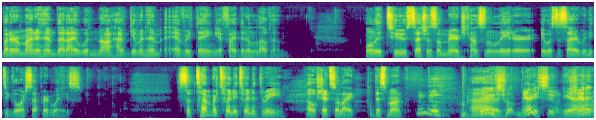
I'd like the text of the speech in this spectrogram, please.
but I reminded him that I would not have given him everything if I didn't love him. Only two sessions of marriage counseling later, it was decided we need to go our separate ways. September 2023. Oh shit, so like this month. very Uh, sh- very soon. yeah.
